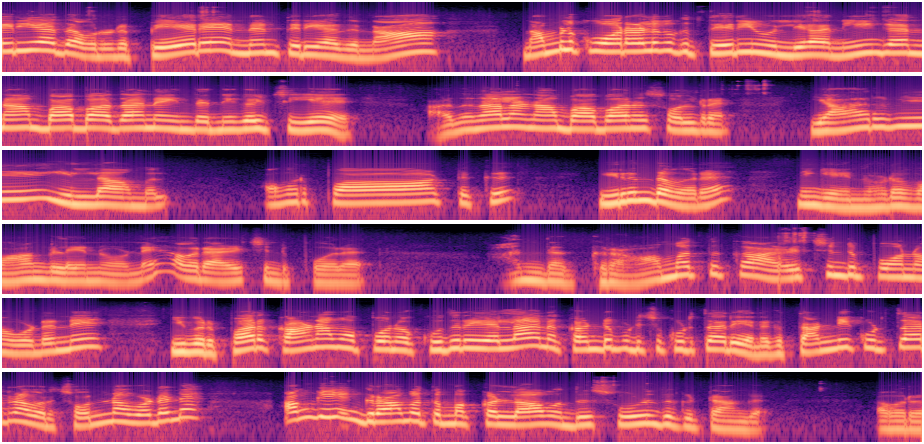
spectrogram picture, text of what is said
தெரியாது. அவரோட பேரே என்னன்னு தெரியாது. நான் நம்மளுக்கு ஓரளவுக்கு தெரியும் இல்லையா? நீங்கள் நான் பாபா தானே இந்த நிகழ்ச்சியே. அதனால் நான் பாபான்னு சொல்கிறேன் யாருமே இல்லாமல் அவர் பாட்டுக்கு இருந்தவரை நீங்கள் என்னோட வாங்கலேன்னு உடனே அவர் அழைச்சிட்டு போகிறார் அந்த கிராமத்துக்கு அழைச்சிட்டு போன உடனே இவர் பாரு காணாமல் போன குதிரையெல்லாம் எனக்கு கண்டுபிடிச்சு கொடுத்தாரு. எனக்கு தண்ணி கொடுத்தாருன்னு அவர் சொன்ன உடனே அங்கேயும் கிராமத்து மக்கள்லாம் வந்து சூழ்ந்துக்கிட்டாங்க அவரை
